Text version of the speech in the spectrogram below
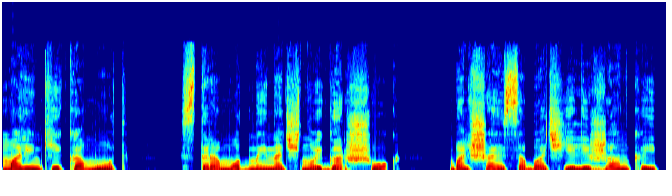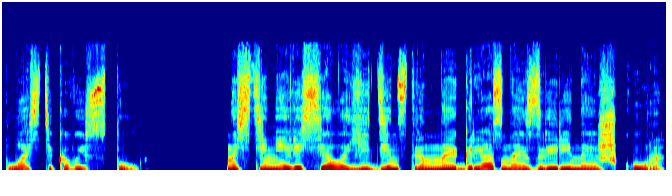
маленький комод, старомодный ночной горшок, большая собачья лежанка и пластиковый стул. На стене висела единственная грязная звериная шкура.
